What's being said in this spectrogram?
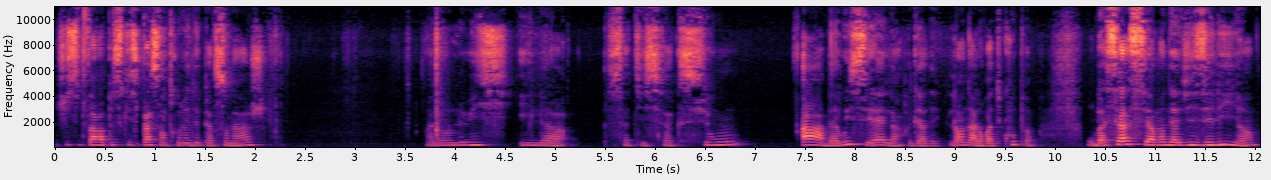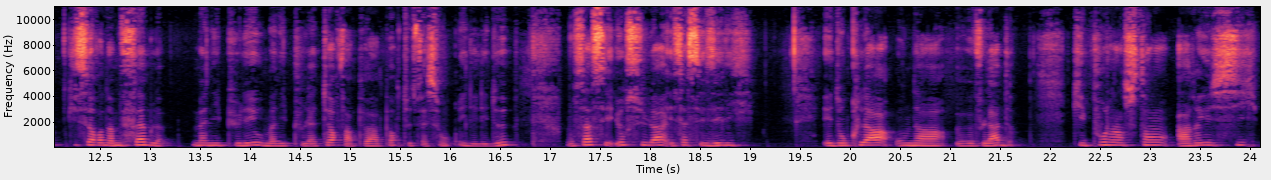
J'essaie de voir un peu ce qui se passe entre les deux personnages. Alors lui, il a satisfaction. Ah, bah oui, c'est elle, hein, regardez. Là, on a le roi de coupe. Bon, bah ça, c'est à mon avis Zélie, hein, qui sort en homme faible, manipulé ou manipulateur. Enfin, peu importe, de toute façon, il est les deux. Bon, ça, c'est Ursula et ça, c'est Zélie. Et donc là, on a euh, Vlad, qui pour l'instant a réussi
